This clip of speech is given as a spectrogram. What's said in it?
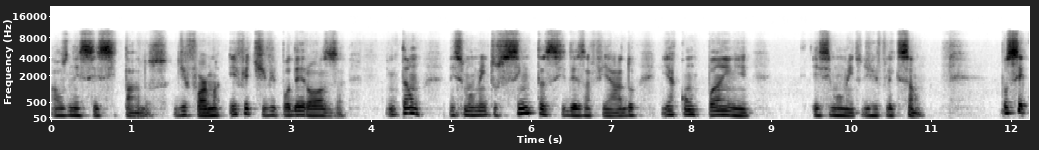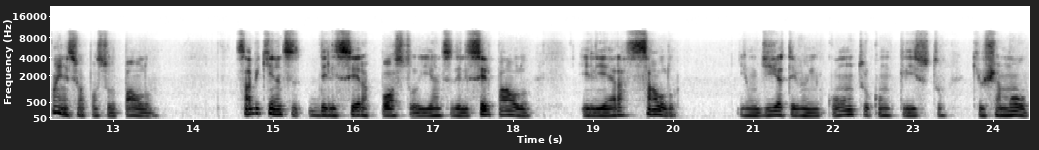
aos necessitados de forma efetiva e poderosa. Então, nesse momento, sinta-se desafiado e acompanhe esse momento de reflexão. Você conhece o apóstolo Paulo? Sabe que antes dele ser apóstolo e antes dele ser Paulo, ele era Saulo. E um dia teve um encontro com Cristo que o chamou,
